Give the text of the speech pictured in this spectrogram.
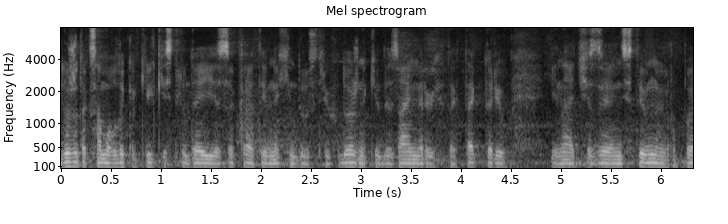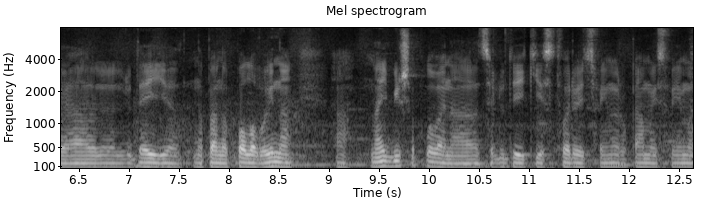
дуже так само велика кількість людей з креативних індустрій, художників, дизайнерів, архітекторів і навіть з ініціативної групи людей, е, напевно, половина. Найбільша половина це люди, які створюють своїми руками і своїми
